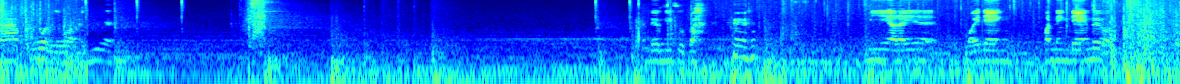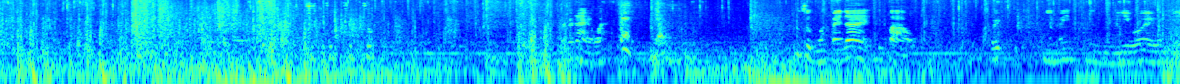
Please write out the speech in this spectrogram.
ตาโคตรเลยว่ะไอ้เหี้ยเดิมมีสุดปะมีอะไรเนี่ยหมแดงควันแดงๆด้วยวะ ชุบไปไม่ได้เหรอวะรู้สึกมันไปได้หรือเปล่าเฮ้ยมีไหมมีมีเว้ยมี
